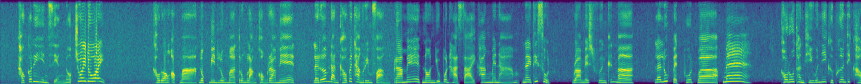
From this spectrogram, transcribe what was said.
ๆเขาก็ได้ยินเสียงนกช่วยด้วย เขาร้องออกมานกบินลงมาตรงหลังของราเมศและเริ่มดันเขาไปทางริมฝั่ง ราเมศนอนอยู่บนหาดทรายข้างแม่น้ำในที่สุด ราเมชฟื้นขึ้นมา และลูกเป็ดพูดว่า แม่ เขารู้ทันทีว่านี่คือเพื่อนที่เขา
